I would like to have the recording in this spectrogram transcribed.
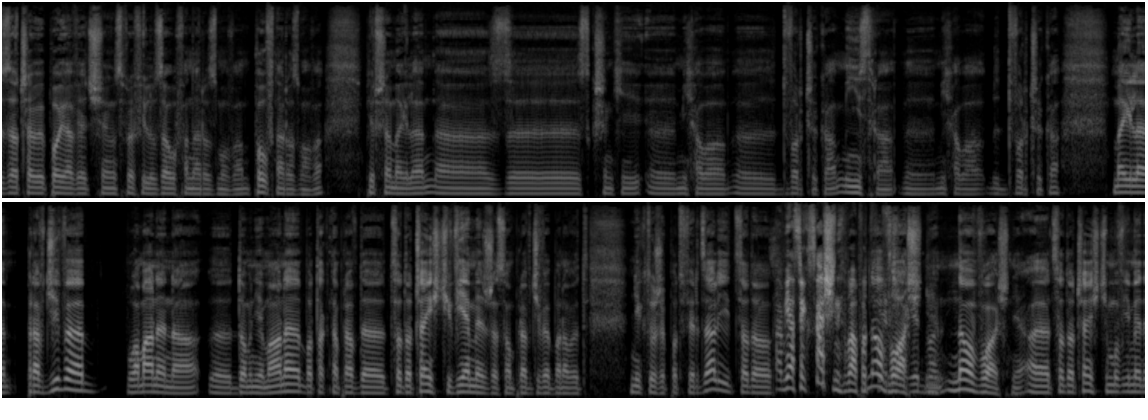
zaczęły pojawiać się z profilu zaufana rozmowa, poufna rozmowa. Pierwsze maile e, z skrzynki e, Michała e, Dworczyka, ministra e, Michała Dworczyka. Maile prawdziwe, łamane na e, domniemane, bo tak naprawdę co do części wiemy, że są prawdziwe, bo nawet niektórzy potwierdzali, co do... Sam Jacek Sasin chyba potwierdził. No właśnie, jedno... no właśnie. Co do części mówimy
